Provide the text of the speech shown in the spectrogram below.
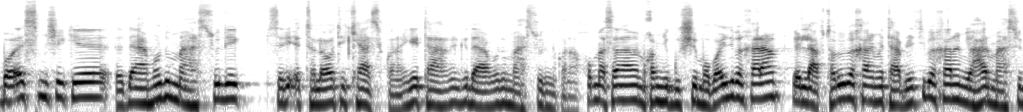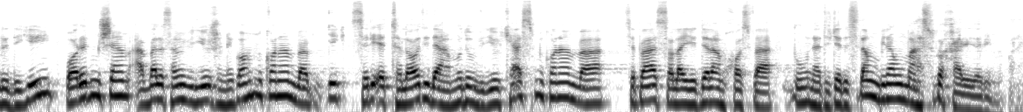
باعث میشه که در مورد محصول سری اطلاعاتی کسب کنن یه تحقیق در مورد محصول می‌کنن. خب مثلا من می‌خوام یه گوشی موبایلی بخرم یه لپتاپی بخرم یه تبلتی بخرم یا هر محصول دیگه ای وارد میشم اول از همه ویدیوشو نگاه می‌کنم و یک سری اطلاعاتی در مورد اون ویدیو کسب می‌کنم و سپس حالا یه دلم خواست و به اون نتیجه رسیدم می‌بینم اون محصول خریداری می‌کنم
